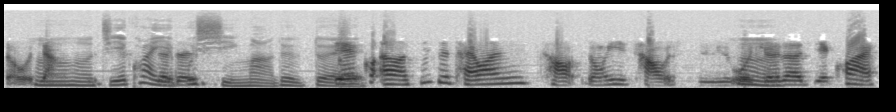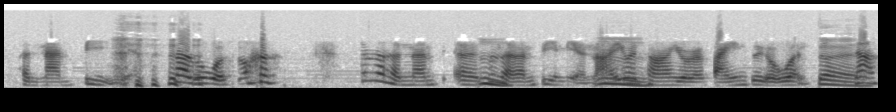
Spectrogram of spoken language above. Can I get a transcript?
收这样。嗯，结块也不行嘛，对不对？结块呃，其实台湾潮容易潮湿，我觉得结块很难避免。那如果说 真的很难，呃，真的很难避免啦，因为常常有人反映这个问题。对，那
